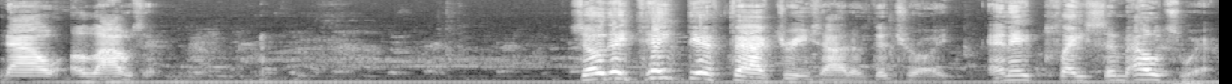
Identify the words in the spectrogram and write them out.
now allows it. So they take their factories out of Detroit and they place them elsewhere.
